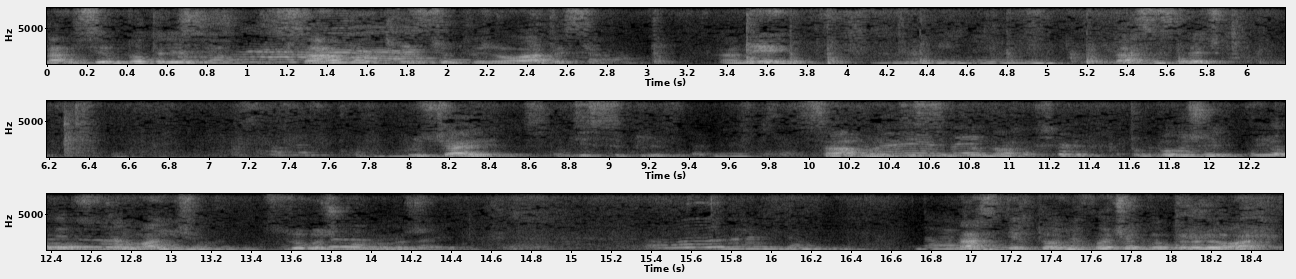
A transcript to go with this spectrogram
Нам всім потрібно самодисциплінуватися. Амінь. Да, сестричка? Включай дисципліну. Саме дисципліна. То положи його в карманчик, сумочку положи. Нас ніхто не хоче контролювати.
